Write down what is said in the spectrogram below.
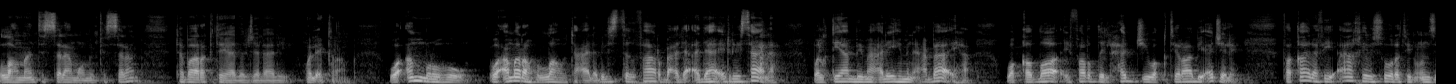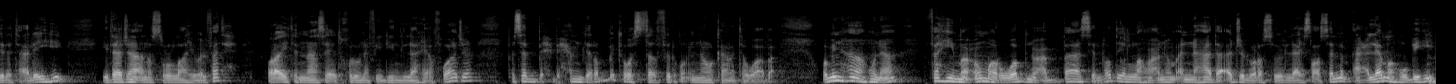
اللهم أنت السلام ومنك السلام تباركت يا ذا الجلال والإكرام. وأمره وأمره الله تعالى بالاستغفار بعد أداء الرسالة والقيام بما عليه من أعبائها وقضاء فرض الحج واقتراب أجله. فقال في آخر سورة أنزلت عليه إذا جاء نصر الله والفتح ورأيت الناس يدخلون في دين الله أفواجا فسبح بحمد ربك واستغفره إنه كان توابا. ومنها هنا فهم عمر وابن عباس رضي الله عنهم أن هذا أجل رسول الله صلى الله عليه وسلم أعلمه به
